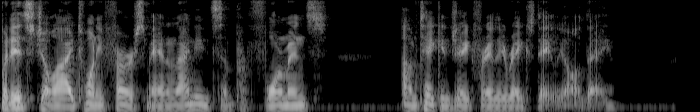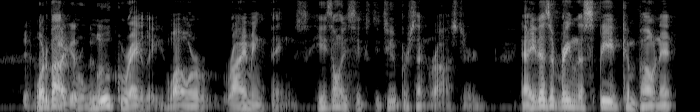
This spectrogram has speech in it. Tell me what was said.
But it's July 21st, man, and I need some performance. I'm taking Jake Fraley rakes daily all day. yeah. What about that. Luke Raley while we're rhyming things? He's only 62% rostered. Now, he doesn't bring the speed component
